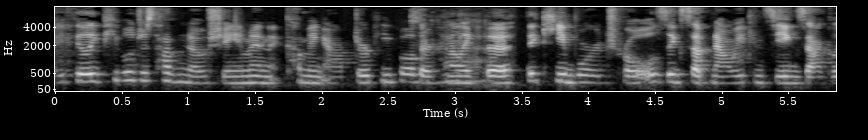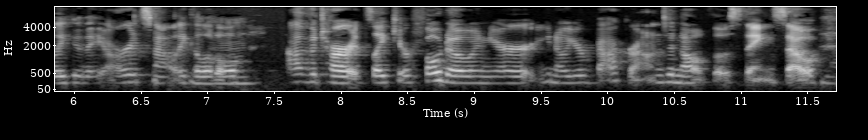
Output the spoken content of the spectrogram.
i feel like people just have no shame in coming after people they're kind of yeah. like the the keyboard trolls except now we can see exactly who they are it's not like a little mm-hmm. avatar it's like your photo and your you know your background and all of those things so yeah.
